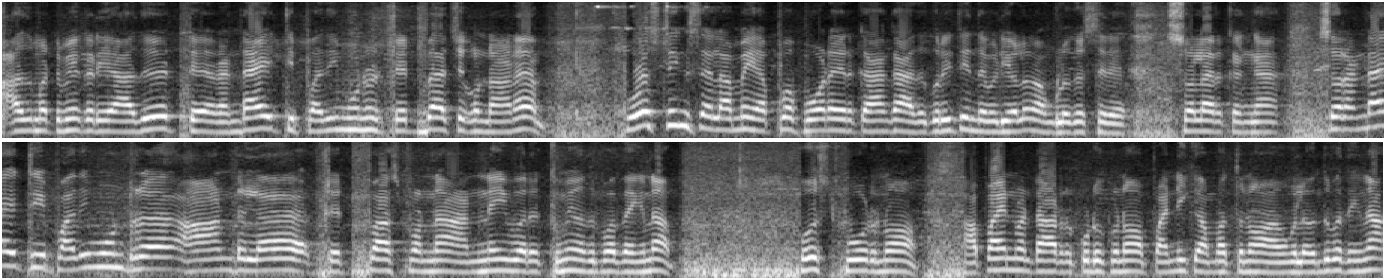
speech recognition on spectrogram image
அது மட்டுமே கிடையாது. டெ- ரெண்டாயிரத்தி பதிமூணு டெட் பேட்சுக்கு உண்டான போஸ்டிங்ஸ் எல்லாமே எப்போ போட இருக்காங்க அது குறித்து இந்த வீடியோவில் நான் உங்களுக்கு சொல்ல இருக்கேங்க. ஸோ ரெண்டாயிரத்தி பதிமூன்று ஆண்டில் டெட் பாஸ் பண்ண அனைவருக்குமே வந்து பார்த்திங்கன்னா போஸ்ட் போடணும் அப்பாயின்மெண்ட் ஆர்டர் கொடுக்கணும் பண்ணிக்கு அமர்த்தணும். அவங்கள வந்து பார்த்திங்கன்னா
